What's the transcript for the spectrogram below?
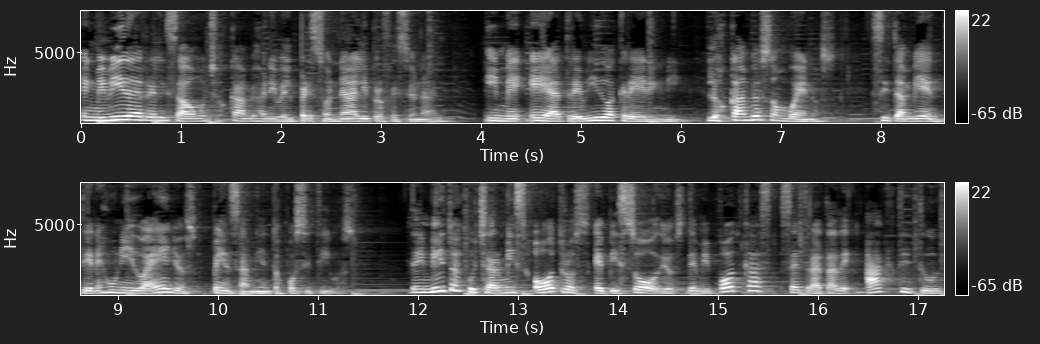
En mi vida he realizado muchos cambios a nivel personal y profesional y me he atrevido a creer en mí. Los cambios son buenos si también tienes unido a ellos pensamientos positivos. Te invito a escuchar mis otros episodios de mi podcast, se trata de actitud,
